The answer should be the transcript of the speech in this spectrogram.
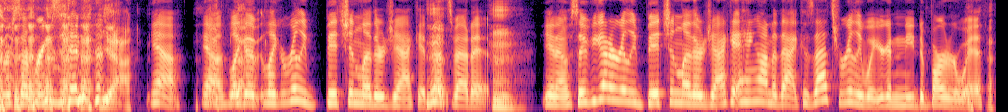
for some reason. Yeah. yeah, yeah, like a like a really bitchin' leather jacket. That's about it. You know, so if you got a really bitchin' leather jacket, hang on to that because that's really what you're going to need to barter with.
